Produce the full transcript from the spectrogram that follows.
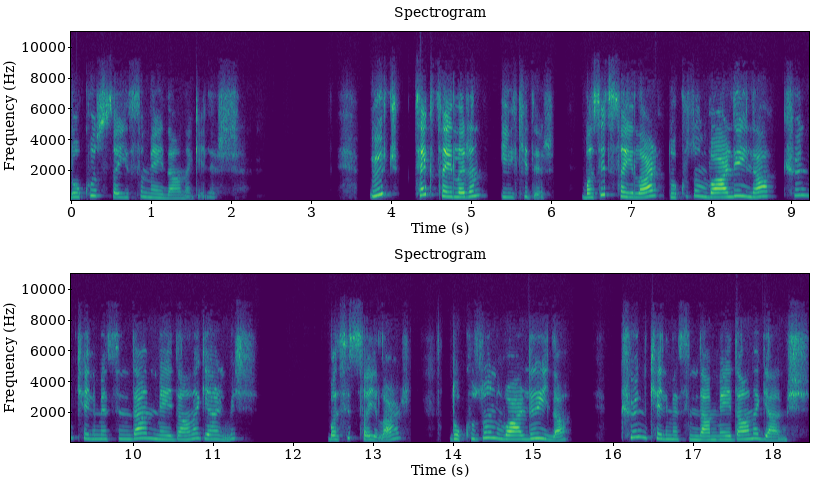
dokuz sayısı meydana gelir. Üç, tek sayıların ilkidir. Basit sayılar dokuzun varlığıyla kün kelimesinden meydana gelmiş basit sayılar dokuzun varlığıyla kün kelimesinden meydana gelmiş.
